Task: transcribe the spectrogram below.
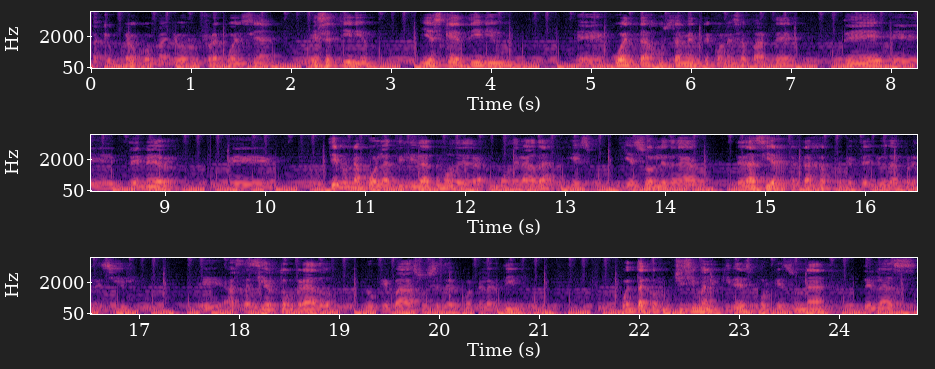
la que opero con mayor frecuencia es Ethereum. Y es que Ethereum eh, cuenta justamente con esa parte de eh, tener tiene una volatilidad moderada y, es, y eso le da, le da cierta ventaja porque te ayuda a predecir eh, hasta cierto grado lo que va a suceder con el activo. Cuenta con muchísima liquidez porque es una de las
